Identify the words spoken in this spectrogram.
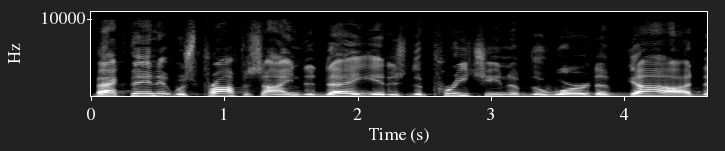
Back then it was prophesying, today it is the preaching of the Word of God.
